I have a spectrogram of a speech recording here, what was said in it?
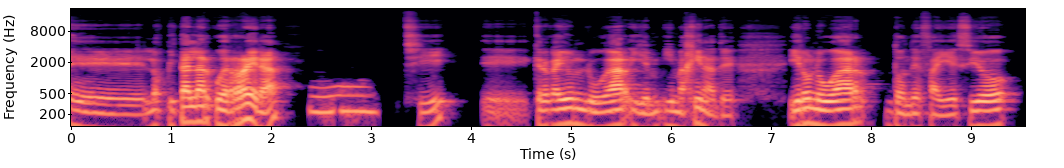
eh, el Hospital Arco Herrera, Mm, ¿sí? Eh, creo que hay un lugar, y em- imagínate, ir a un lugar donde falleció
